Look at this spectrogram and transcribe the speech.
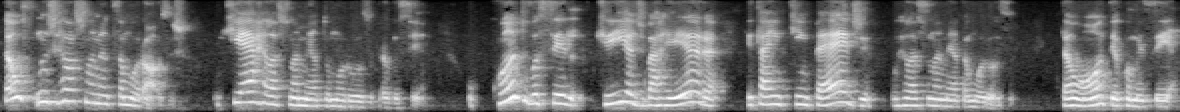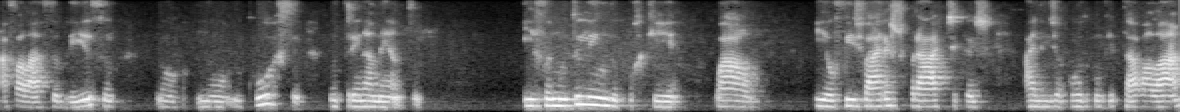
Então, nos relacionamentos amorosos, o que é relacionamento amoroso para você? O quanto você cria de barreira que, tá em, que impede o relacionamento amoroso? Então, ontem eu comecei a falar sobre isso no, no, no curso, no treinamento. E foi muito lindo, porque, uau, e eu fiz várias práticas ali de acordo com o que estava lá,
